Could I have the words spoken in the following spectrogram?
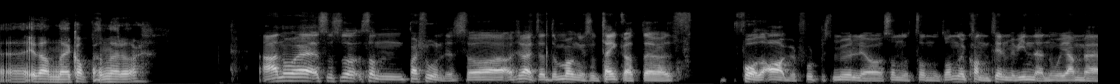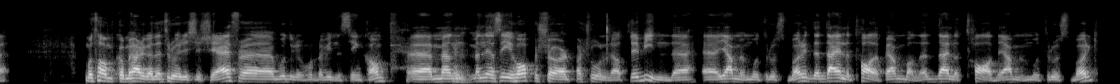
i den kampen? Rødal? Nei, nå er, så, så, sånn Personlig så jeg vet at det er mange som tenker at få det avgjort fortest mulig. og sånn og sånn. og sånn. Du kan til og med vinne noe hjemme mot HamKam i helga. Det tror jeg ikke skjer, for Bodø kommer til å vinne sin kamp. Eh, men, mm. men altså, jeg håper sjøl personlig at vi vinner det eh, hjemme mot Rosenborg. Det er deilig å ta det på hjemmebane, det er deilig å ta det hjemme mot Rosenborg.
